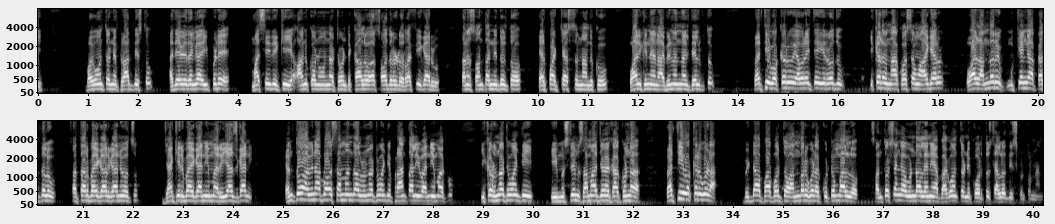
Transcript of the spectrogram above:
భగవంతుడిని ప్రార్థిస్తూ అదేవిధంగా ఇప్పుడే మసీదుకి ఆనుకొని ఉన్నటువంటి కాలువ సోదరుడు రఫీ గారు తన సొంత నిధులతో ఏర్పాటు చేస్తున్నందుకు వారికి నేను అభినందనలు తెలుపుతూ ప్రతి ఒక్కరూ ఎవరైతే ఈరోజు ఇక్కడ నా కోసం ఆగారు వాళ్ళందరూ ముఖ్యంగా పెద్దలు సత్తార్బాయ్ గారు కానివచ్చు జాకీర్బాయ్ కానీ మా రియాజ్ కానీ ఎంతో అవినాభావ సంబంధాలు ఉన్నటువంటి ప్రాంతాలు ఇవన్నీ మాకు. ఇక్కడ ఉన్నటువంటి ఈ ముస్లిం సమాజమే కాకుండా ప్రతి ఒక్కరు కూడా బిడ్డ పాపలతో అందరూ కూడా కుటుంబాల్లో సంతోషంగా ఉండాలని ఆ భగవంతుడిని కోరుతూ సెలవు తీసుకుంటున్నాను.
